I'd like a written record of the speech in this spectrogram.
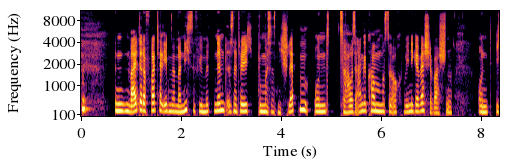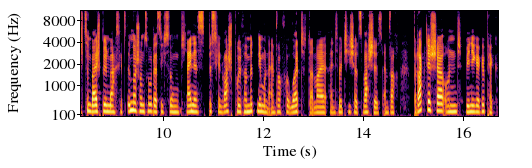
Ein weiterer Vorteil eben, wenn man nicht so viel mitnimmt, ist natürlich, du musst es nicht schleppen und zu Hause angekommen musst du auch weniger Wäsche waschen. Und ich zum Beispiel mache es jetzt immer schon so, dass ich so ein kleines bisschen Waschpulver mitnehme und einfach vor Ort dann mal ein, zwei T-Shirts wasche. Ist einfach praktischer und weniger Gepäck.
